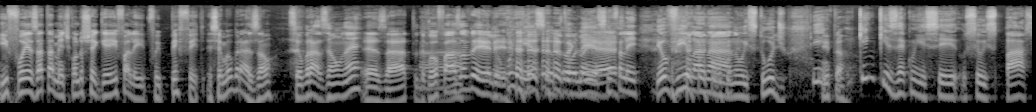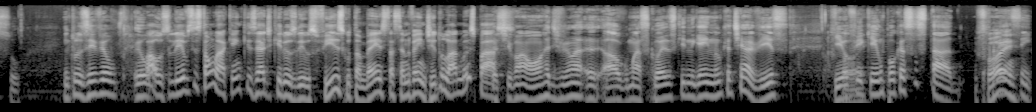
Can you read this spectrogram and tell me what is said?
E foi exatamente quando eu cheguei e falei, foi perfeito. Esse é meu brasão. Seu brasão, né? Exato. Depois ah, eu vou falar ah, sobre ele. Eu conheço, eu, olhei conhece. assim e falei, eu vi lá na, no estúdio. E então. quem quiser conhecer o seu espaço, Inclusive, eu. eu... Ah, os livros estão lá. Quem quiser adquirir os livros físicos também, está sendo vendido lá no meu espaço. Eu tive a honra de ver uma, eh, algumas coisas que ninguém nunca tinha visto. Foi. E eu fiquei um pouco assustado. Foi? Eu falei assim,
